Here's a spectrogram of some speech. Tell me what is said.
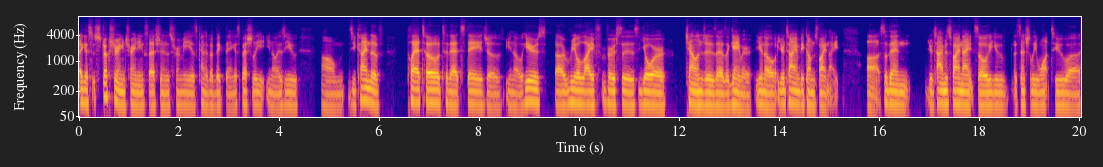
I guess, structuring training sessions for me is kind of a big thing, especially, you know, as you, um, as you kind of plateau to that stage of, you know, here's uh, real life versus your challenges as a gamer, you know, your time becomes finite. Uh, so then your time is finite, so you essentially want to uh,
